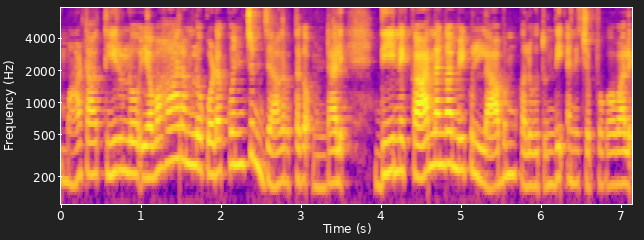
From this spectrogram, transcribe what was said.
మాట తీరులో వ్యవహారంలో కూడా కొంచెం జాగ్రత్తగా ఉండాలి. దీని కారణంగా మీకు లాభం కలుగుతుంది అని చెప్పుకోవాలి.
